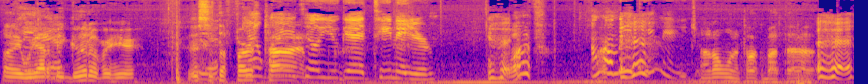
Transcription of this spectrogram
Hey, we gotta be good over here. This is the first Can't wait time. until you get a teenager. What? I'm gonna be a teenager. I don't want to talk about that.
